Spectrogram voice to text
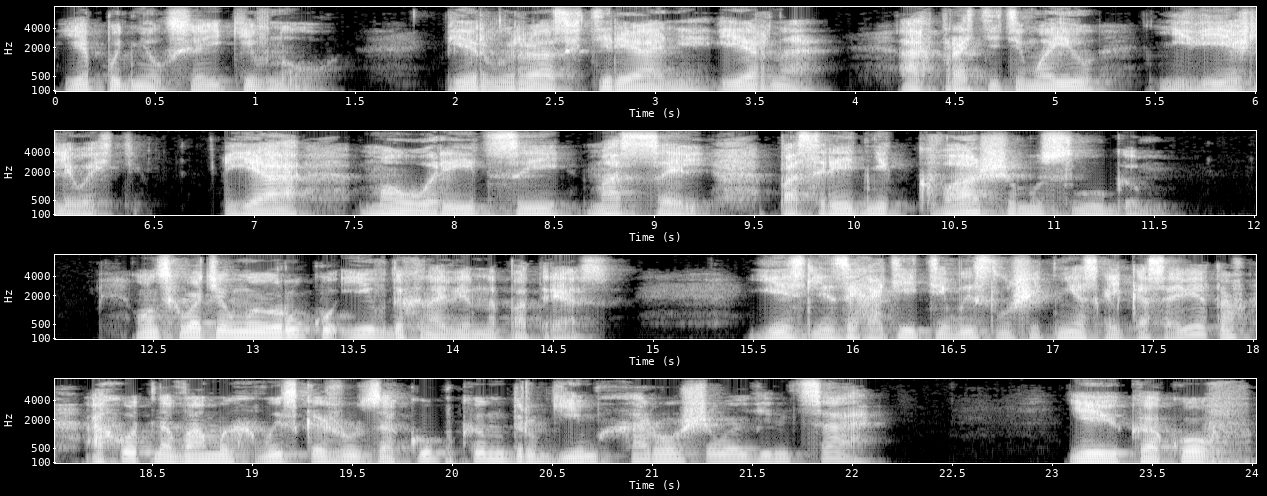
Я поднялся и кивнул. «Первый раз в Тириане, верно? Ах, простите мою невежливость. Я Мауриций Массель, посредник к вашим услугам». Он схватил мою руку и вдохновенно потряс. Если захотите выслушать несколько советов, охотно вам их выскажу за кубком другим хорошего винца. И каков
